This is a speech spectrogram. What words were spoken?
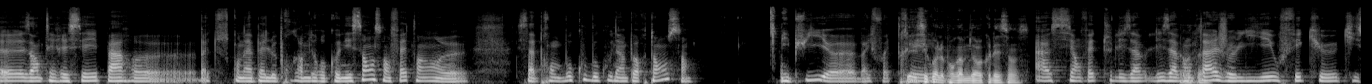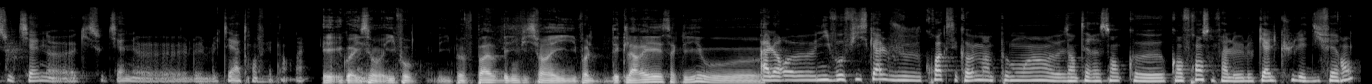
euh intéressés par euh, bah, tout ce qu'on appelle le programme de reconnaissance. En fait, hein, euh, ça prend beaucoup beaucoup d'importance. Et puis, euh, bah, il faut être très. C'est quoi le programme de reconnaissance? Ah, C'est en fait tous les, les avantages liés au fait que qu'ils soutiennent, euh, qu'ils soutiennent euh, le, le, théâtre en fait. Hein, ouais. Et, quoi, ils sont, il faut, ils peuvent pas bénéficier, enfin, il faut le déclarer, ça que ou? Alors niveau fiscal, je crois que c'est quand même un peu moins intéressant que qu'en France. Enfin, le, le, calcul est différent.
